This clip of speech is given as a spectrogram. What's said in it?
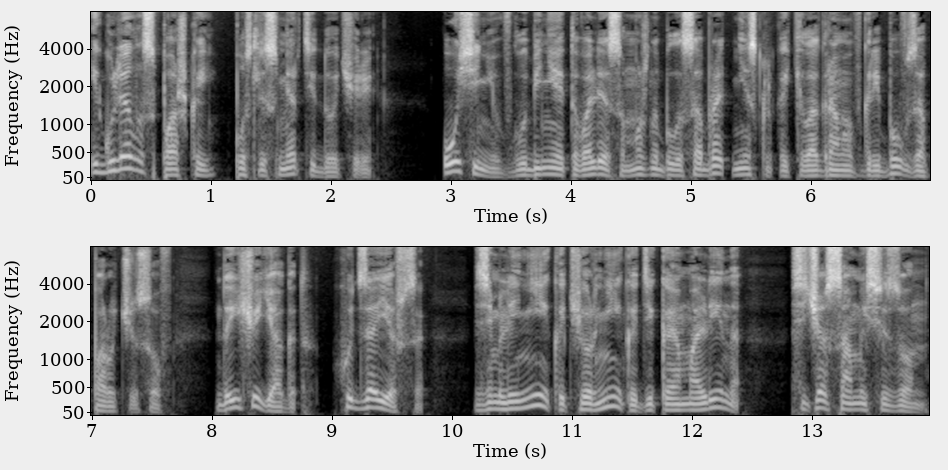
И гуляла с Пашкой после смерти дочери. Осенью в глубине этого леса можно было собрать несколько килограммов грибов за пару часов. Да еще ягод. Хоть заешься. Земляника, черника, дикая малина. Сейчас самый сезон.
